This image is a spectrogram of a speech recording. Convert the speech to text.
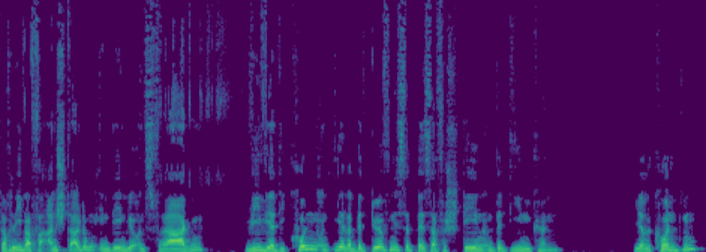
Doch lieber Veranstaltungen, in denen wir uns fragen, wie wir die Kunden und ihre Bedürfnisse besser verstehen und bedienen können. Ihre Kunden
